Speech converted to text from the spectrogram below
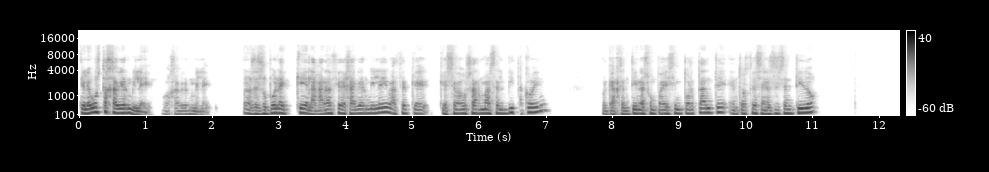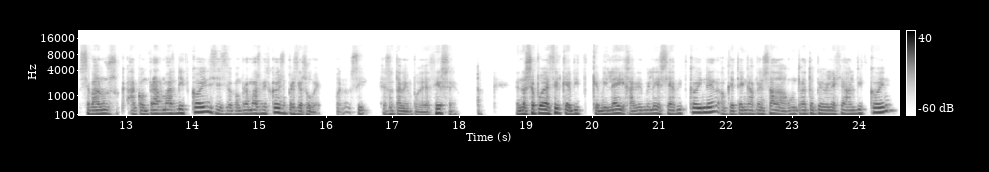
Que le gusta Javier Milei o Javier Milei. Bueno, se supone que la ganancia de Javier Milei va a hacer que, que se va a usar más el Bitcoin porque Argentina es un país importante, entonces en ese sentido se van a comprar más bitcoins y si se compran más bitcoins el precio sube. Bueno, sí, eso también puede decirse. No se puede decir que, que Milei, Javier Milei sea bitcoiner, aunque tenga pensado algún trato privilegiado al bitcoin,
